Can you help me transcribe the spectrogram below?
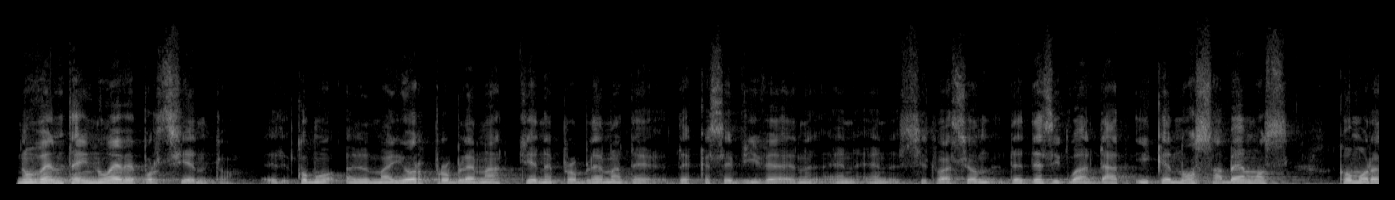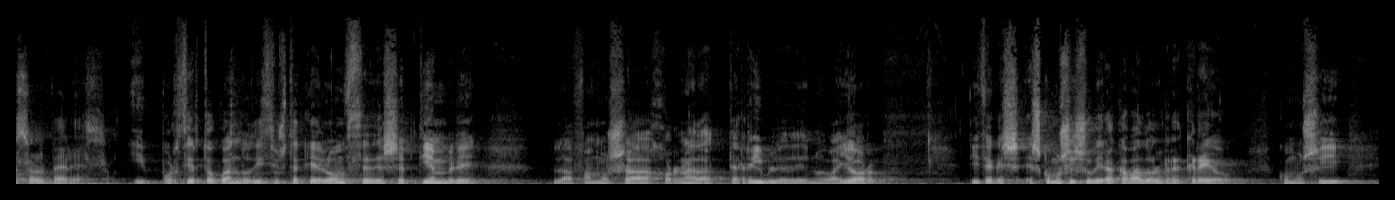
99%, eh, como el mayor problema, tiene problema de, que se vive en, en, situación de desigualdad y que no sabemos cómo resolver eso. Y por cierto, cuando dice usted que el 11 de septiembre, la famosa jornada terrible de Nueva York, Dice que es, como si se hubiera acabado el recreo, como si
